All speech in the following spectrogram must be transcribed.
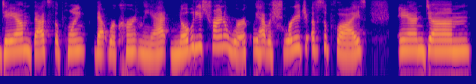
damn, that's the point that we're currently at. Nobody's trying to work. We have a shortage of supplies. And, um,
